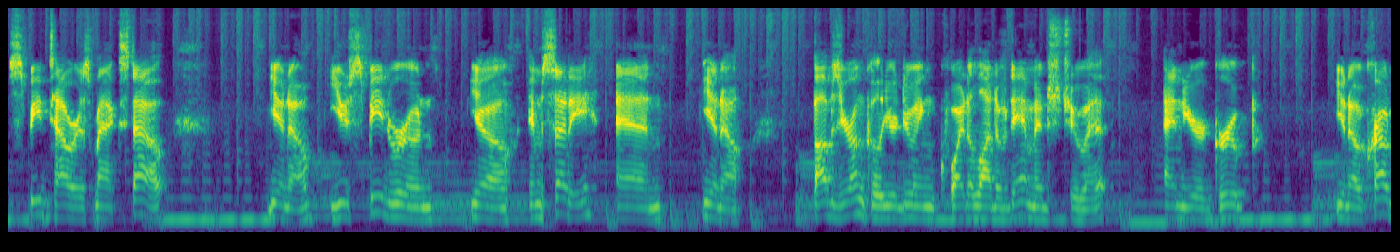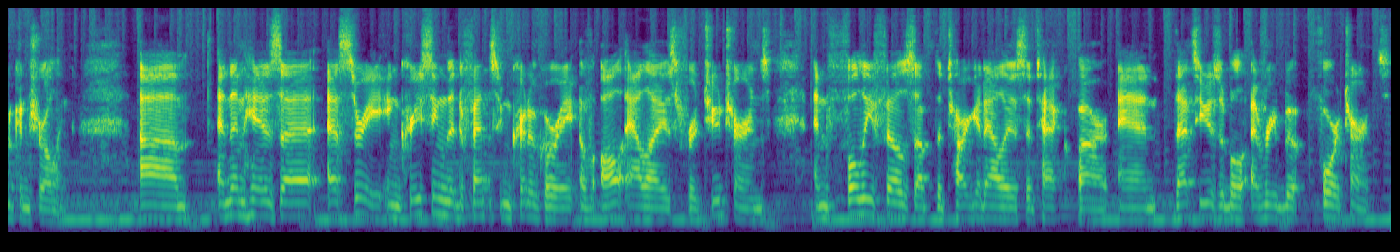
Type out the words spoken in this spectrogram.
speed tower is maxed out. You know, you speed rune, you know, Imesety, and, you know, Bob's your uncle, you're doing quite a lot of damage to it, and your group, you know, crowd controlling. Um, and then his uh, S3, increasing the defense and critical rate of all allies for two turns and fully fills up the target ally's attack bar, and that's usable every four turns.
